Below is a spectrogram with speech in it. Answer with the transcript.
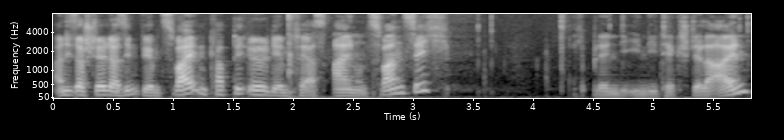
An dieser Stelle, da sind wir im zweiten Kapitel, dem Vers 21. Ich blende Ihnen die Textstelle ein.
